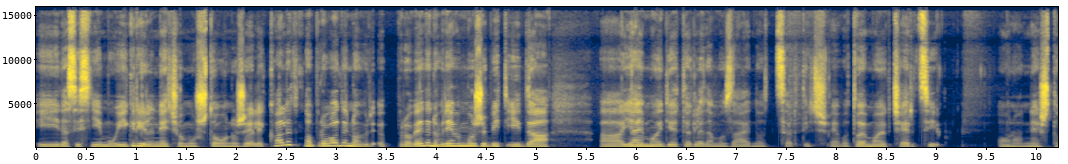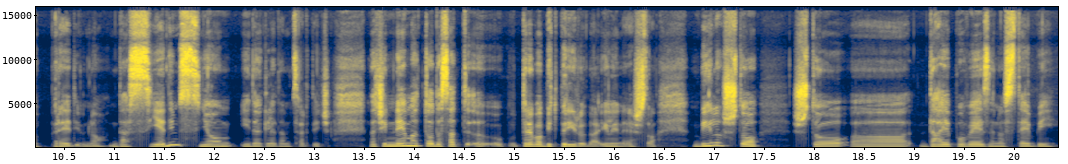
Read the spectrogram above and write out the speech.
i da si s njim u igri ili nečemu što ono želi. Kvalitetno provedeno, vri- provedeno vrijeme može biti i da a, ja i moje dijete gledamo zajedno crtić. Evo, to je mojoj kćerci ono nešto predivno. Da sjedim s njom i da gledam crtić. Znači nema to da sad e, treba biti priroda ili nešto. Bilo što što a, daje povezanost tebi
